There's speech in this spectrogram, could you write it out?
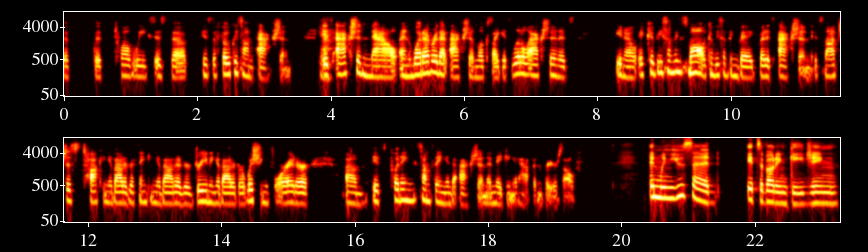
the the 12 weeks is the is the focus on action. Yeah. it's action now and whatever that action looks like it's little action it's you know it could be something small it can be something big but it's action it's not just talking about it or thinking about it or dreaming about it or wishing for it or um, it's putting something into action and making it happen for yourself and when you said it's about engaging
